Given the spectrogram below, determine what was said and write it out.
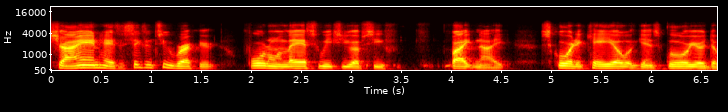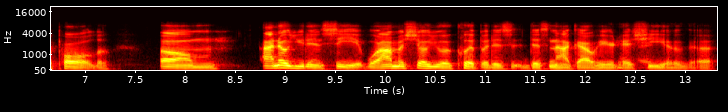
Cheyanne has a six and two record, fought on last week's UFC fight night, scored a KO against Gloria de Paula. Um, I know you didn't see it. Well, I'm gonna show you a clip of this this knockout here that she uh, got.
